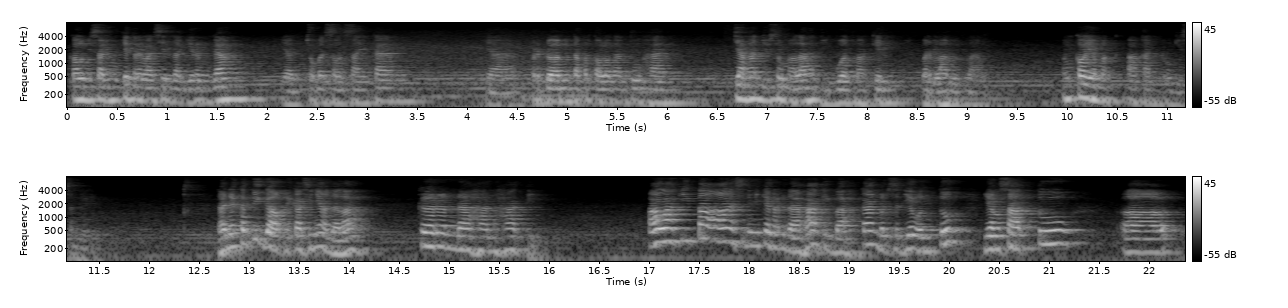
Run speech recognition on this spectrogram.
kalau misalnya mungkin relasi lagi renggang ya coba selesaikan ya berdoa minta pertolongan Tuhan. Jangan justru malah dibuat makin berlarut-larut. Engkau yang akan rugi sendiri. Dan yang ketiga aplikasinya adalah kerendahan hati. Allah kita Allah yang sedemikian rendah hati bahkan bersedia untuk yang satu uh,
